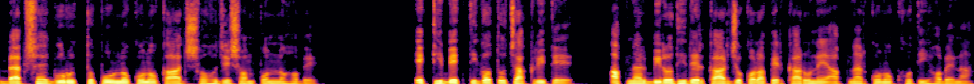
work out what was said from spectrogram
ব্যবসায় গুরুত্বপূর্ণ কোনো কাজ সহজে সম্পন্ন হবে। একটি ব্যক্তিগত চাকরিতে আপনার বিরোধীদের কার্যকলাপের কারণে আপনার কোনো ক্ষতি হবে না।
